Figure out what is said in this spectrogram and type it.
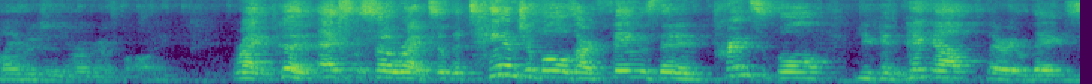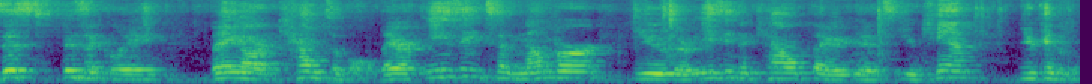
Language and program quality. Right, good, excellent, so, right, so the tangibles are things that in principle, you can pick up, they're, they exist physically, they are countable, they are easy to number, you, they're easy to count, they, it's, you can't, you can,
